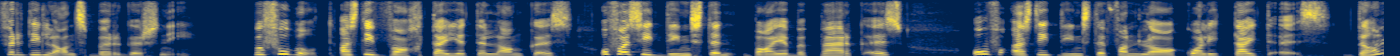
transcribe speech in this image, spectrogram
vir die landsburgers nie. Byvoorbeeld, as die wagtye te lank is of as die dienste baie beperk is of as die dienste van lae kwaliteit is, dan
